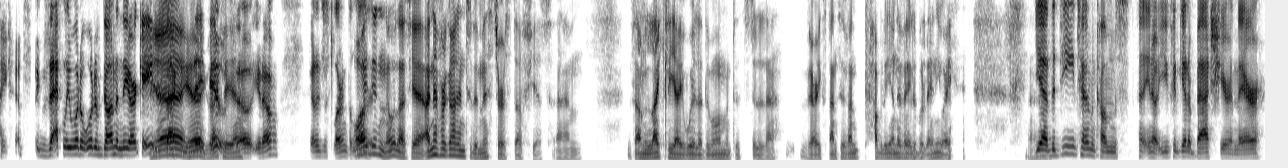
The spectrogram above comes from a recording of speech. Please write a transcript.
like, "That's exactly what it would have done in the arcades Yeah, back in the day exactly, too." yeah. So, you know, gotta just learn to Oh, I love it. didn't know that. Yeah, I never got into the Mister stuff yet. Um, it's unlikely I will at the moment. It's still uh, very expensive and probably unavailable anyway. Yeah, Um, the D10 comes, uh, you know, you could get a batch here and there.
